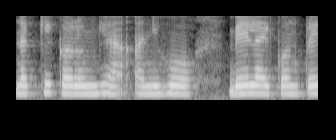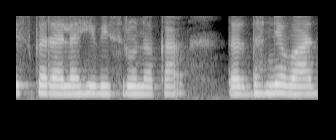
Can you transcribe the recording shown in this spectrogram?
नक्की करून घ्या आणि हो बेल आयकॉन प्रेस करायलाही विसरू नका. तर धन्यवाद.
